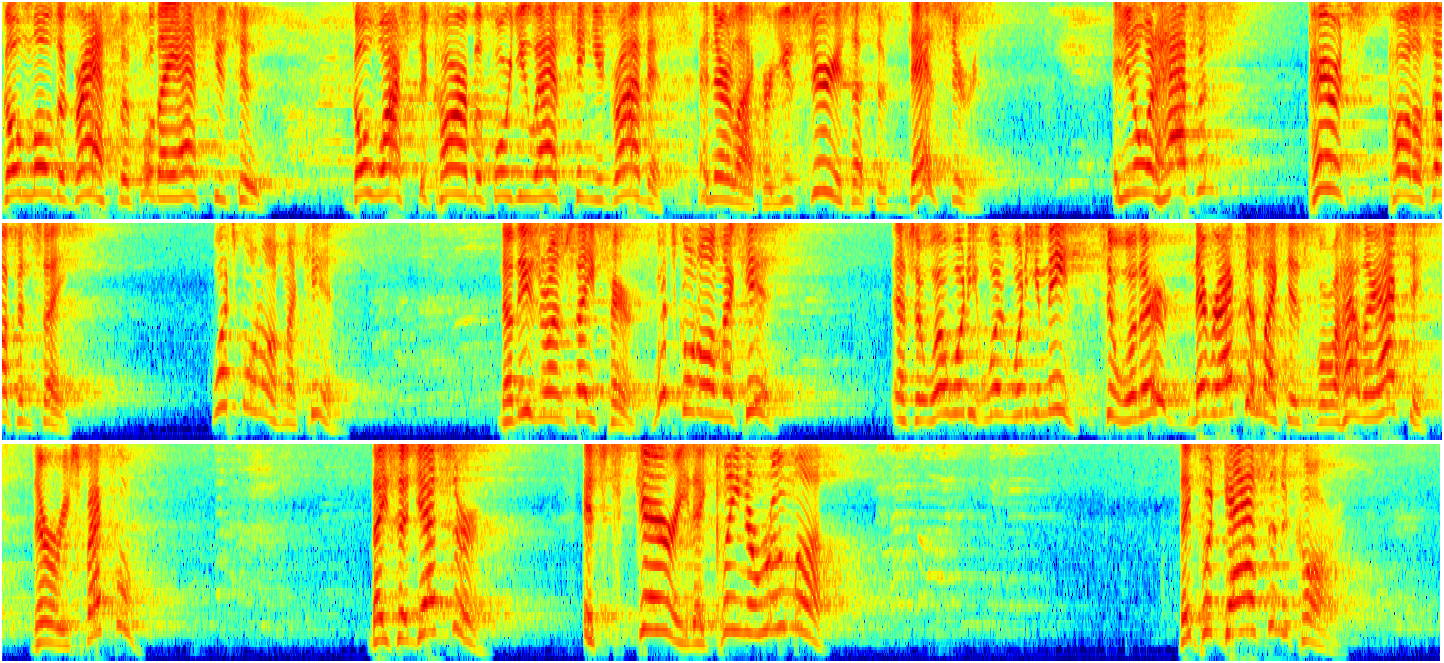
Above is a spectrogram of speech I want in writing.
Go mow the grass before they ask you to. Go wash the car before you ask, can you drive it? And they're like, Are you serious? That's a dead serious. And you know what happens? Parents call us up and say, What's going on with my kid? Now, these are unsafe parents. What's going on with my kid? And I said, Well, what do you, what, what do you mean? He said, Well, they're never acted like this before. How they're acting? They're respectful. They said, Yes, sir. It's scary. They clean the room up. They put gas in the car.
